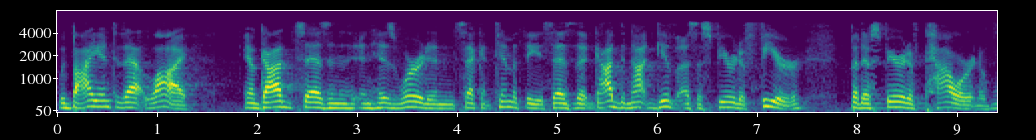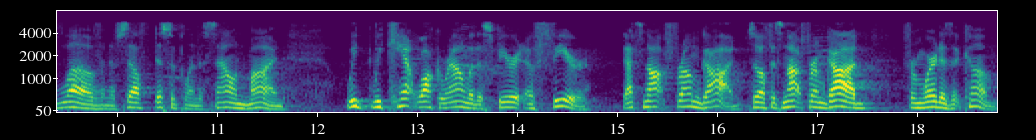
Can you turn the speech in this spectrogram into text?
We buy into that lie. You know, God says in, in His Word in 2 Timothy, He says that God did not give us a spirit of fear, but a spirit of power and of love and of self discipline, a sound mind. We, we can't walk around with a spirit of fear. That's not from God. So if it's not from God, from where does it come?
